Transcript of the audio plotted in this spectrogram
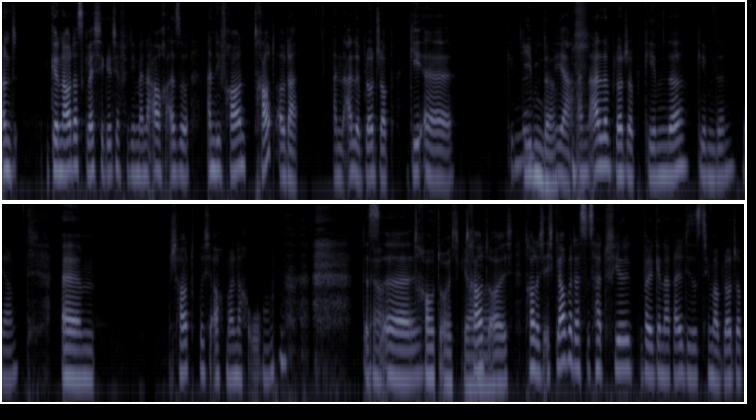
Und genau das Gleiche gilt ja für die Männer auch. Also an die Frauen traut oder an alle Blowjob ge- äh, Gebende? Gebende. Ja, an alle Blowjob-Gebende, Gebenden, ja. Ähm, schaut ruhig auch mal nach oben. Das, Ja, äh, Traut euch gerne. Traut euch. Traut euch. Ich glaube, das ist halt viel, weil generell dieses Thema Blowjob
